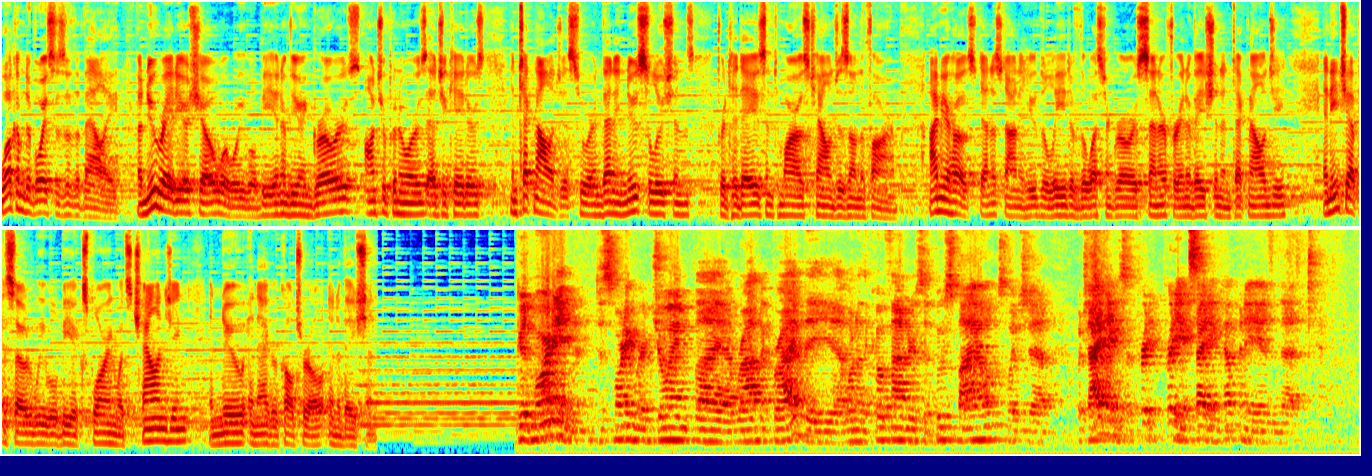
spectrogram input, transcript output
Welcome to Voices of the Valley, a new radio show where we will be interviewing growers, entrepreneurs, educators, and technologists who are inventing new solutions for today's and tomorrow's challenges on the farm. I'm your host, Dennis Donahue, the lead of the Western Growers Center for Innovation and Technology, and each episode we will be exploring what's challenging and new in agricultural innovation. Good morning. This morning we're joined by uh, Rob McBride, the uh, one of the co-founders of Boost Biomes, which uh, which I think is a pretty pretty exciting company and uh,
